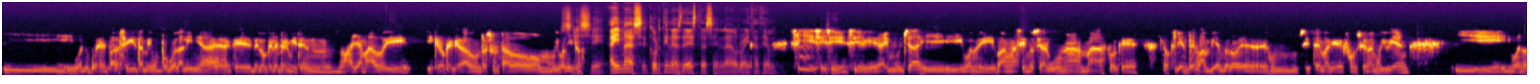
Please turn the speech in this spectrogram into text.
y, y bueno, pues él para seguir también un poco la línea eh, que de lo que le permiten nos ha llamado y, y creo que ha quedado un resultado muy bonito. Sí, sí. ¿Hay más cortinas de estas en la urbanización? Sí, sí, sí, sí, hay muchas y, y, bueno, y van haciéndose algunas más porque los clientes van viéndolo, eh, es un sistema que funciona muy bien y, y, bueno,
